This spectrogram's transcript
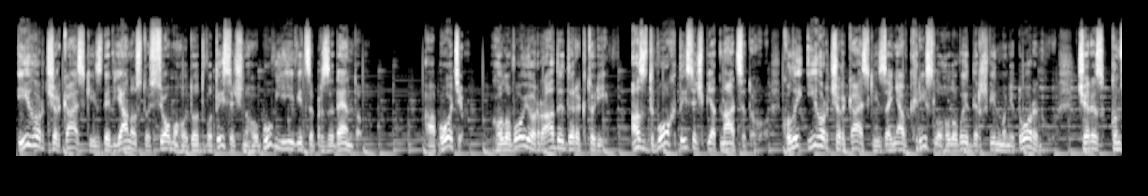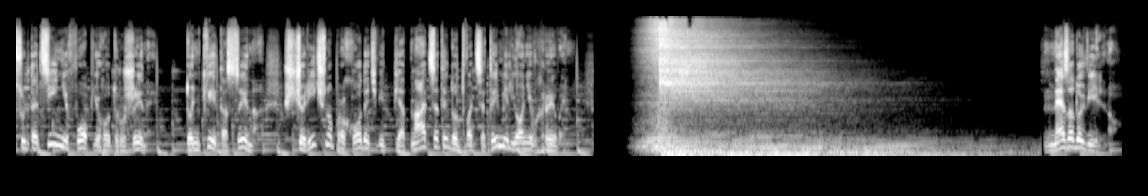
Ігор Черкаський з 97 до 2000 був її віцепрезидентом, а потім головою ради директорів. А з 2015-го, коли Ігор Черкаський зайняв крісло голови Держфінмоніторингу через консультаційні ФОП його дружини, доньки та сина, щорічно проходить від 15 до 20 мільйонів гривень. Незадовільно.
